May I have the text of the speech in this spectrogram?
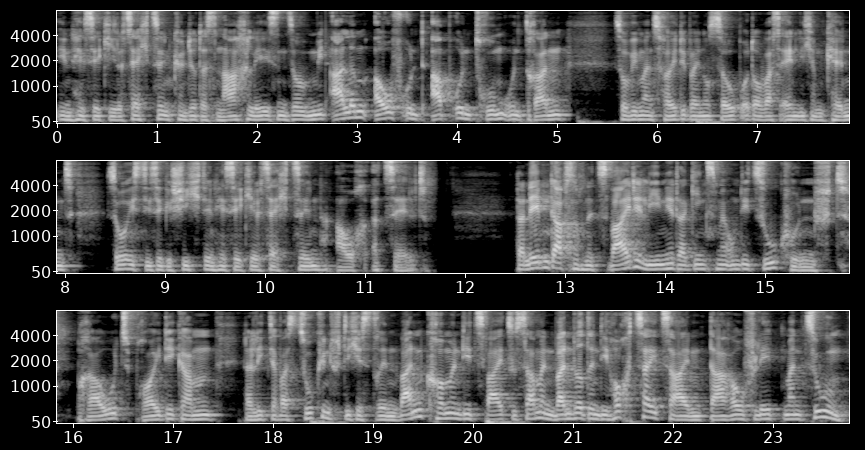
In Hesekiel 16 könnt ihr das nachlesen, so mit allem auf und ab und drum und dran, so wie man es heute bei einer Soap oder was ähnlichem kennt. So ist diese Geschichte in Hesekiel 16 auch erzählt. Daneben gab es noch eine zweite Linie, da ging es mehr um die Zukunft. Braut, Bräutigam, da liegt ja was Zukünftiges drin. Wann kommen die zwei zusammen? Wann wird denn die Hochzeit sein? Darauf lebt man zu.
